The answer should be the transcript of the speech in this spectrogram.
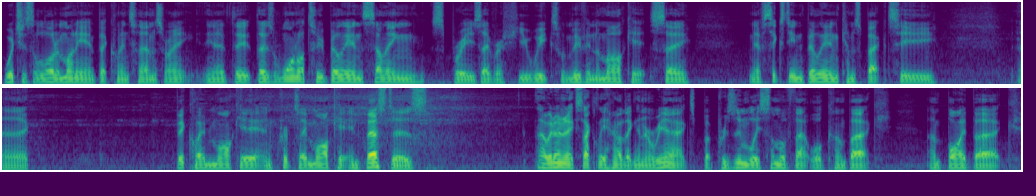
which is a lot of money in Bitcoin terms, right? You know, the, those one or two billion selling sprees over a few weeks were moving the market. So, you know, if 16 billion comes back to uh, Bitcoin market and crypto market investors, now we don't know exactly how they're going to react, but presumably some of that will come back and buy back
